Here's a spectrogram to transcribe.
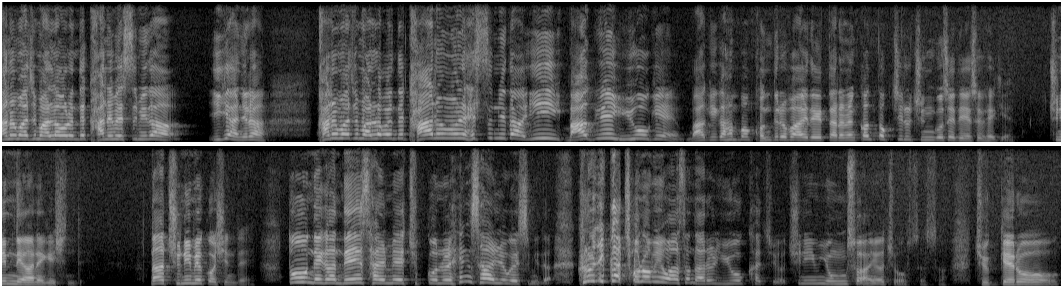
간음하지 말라고 그랬는데 간음했습니다. 이게 아니라 간음하지 말라고 했는데 간음을 했습니다. 이 마귀의 유혹에 마귀가 한번 건드려 봐야 되겠다라는 건떡지를 준 것에 대해서 회개해. 주님 내 안에 계신데. 나 주님의 것인데 또 내가 내 삶의 주권을 행사하려고 했습니다. 그러니까 저놈이 와서 나를 유혹하지요. 주님 용서하여 주옵소서. 주께로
